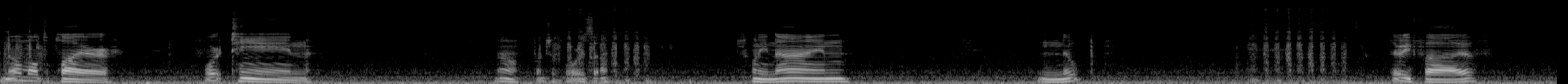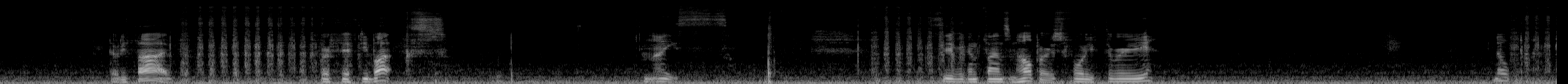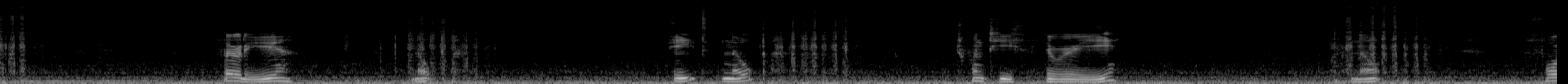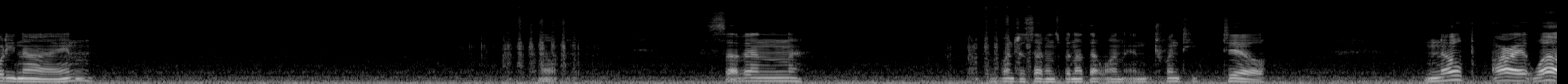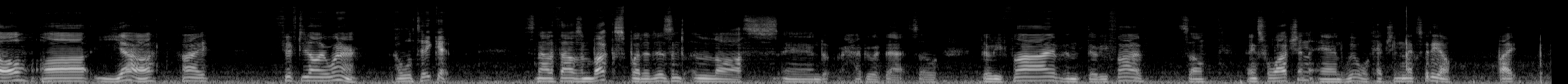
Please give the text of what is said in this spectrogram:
No multiplier. 14. No, bunch of fours though. 29. Nope. 35. 35. For 50 bucks. Nice see if we can find some helpers. 43. Nope. 30. Nope. 8. Nope. 23. Nope. 49. Nope. 7 a bunch of sevens, but not that one, and 22. Nope. Alright, well, uh, yeah. Hi. $50 winner. I will take it. It's not a thousand bucks, but it isn't a loss, and happy with that. So, 35 and 35. So, thanks for watching, and we will catch you in the next video. Bye.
